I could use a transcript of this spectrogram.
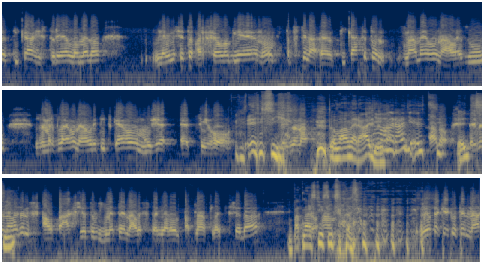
se týká historie lomeno nevím, jestli je to archeologie, no prostě na, eh, týká se to známého nálezu zmrzlého neolitického muže Eciho. Eci. na, To máme rádi. To máme rádi. ano, který byl Eci. nalezen v Alpách, že to víme, to je nález starý, já nevím, 15 let třeba. 15 tisíc No let. No tak jako ten ná...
